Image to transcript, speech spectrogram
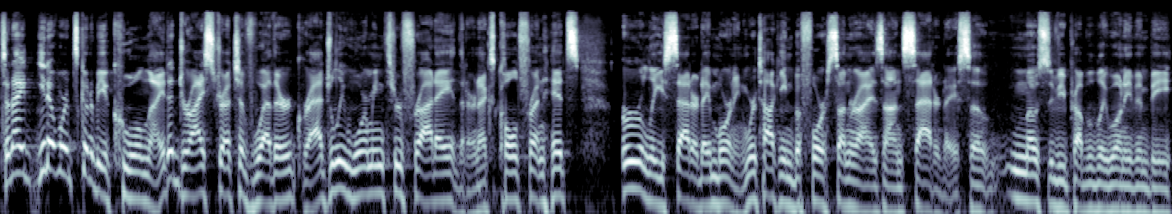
tonight, you know, where it's going to be a cool night, a dry stretch of weather, gradually warming through Friday. Then our next cold front hits early Saturday morning. We're talking before sunrise on Saturday, so most of you probably won't even be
